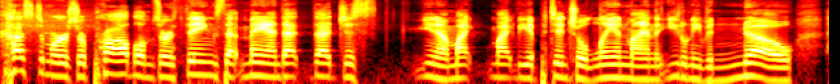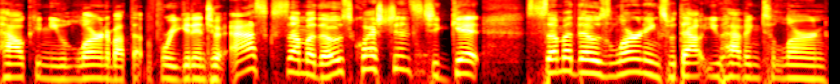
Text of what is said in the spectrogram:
customers or problems or things that man that that just you know might might be a potential landmine that you don't even know. How can you learn about that before you get into it? Ask some of those questions to get some of those learnings without you having to learn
